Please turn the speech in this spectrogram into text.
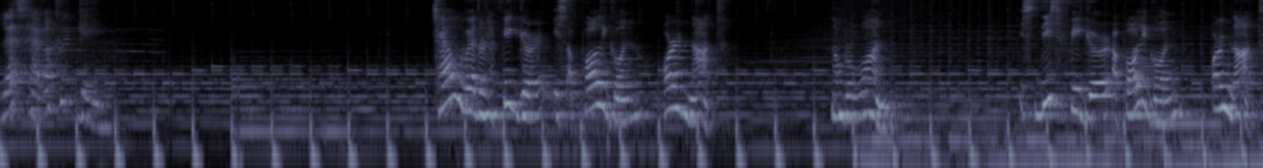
let's have a quick game. Tell whether the figure is a polygon or not. Number 1. Is this figure a polygon or not?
